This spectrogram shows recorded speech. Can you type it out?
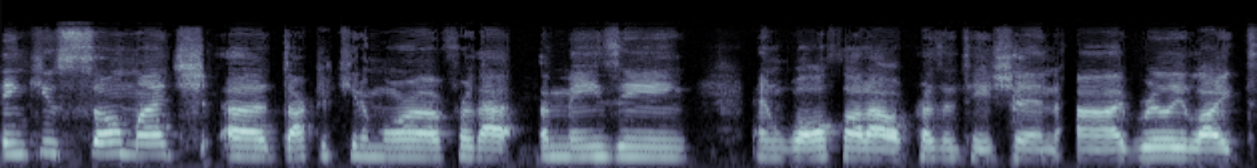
Thank you so much, uh, Dr. Kitamura, for that amazing and well thought out presentation. Uh, I really liked,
